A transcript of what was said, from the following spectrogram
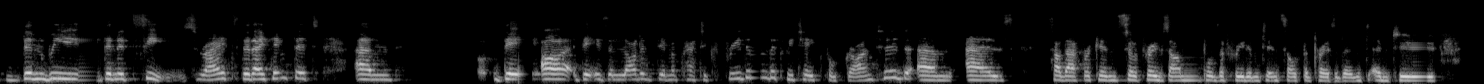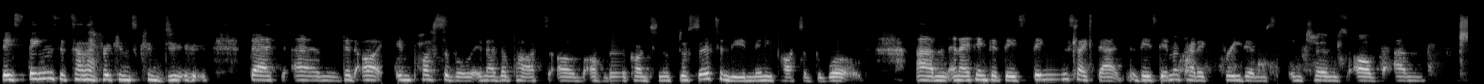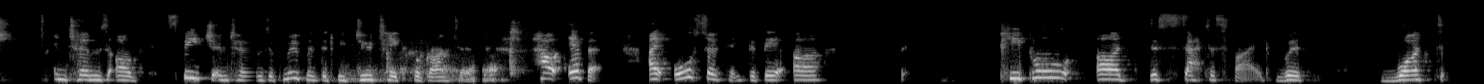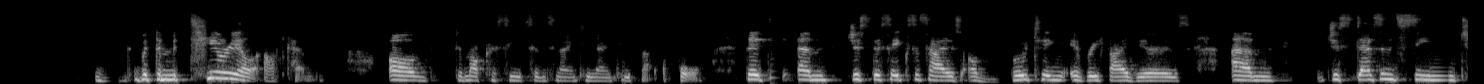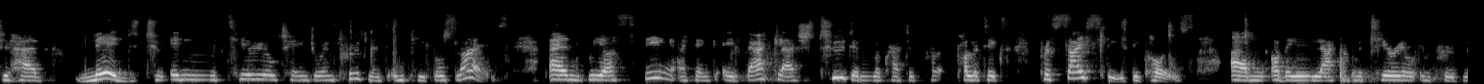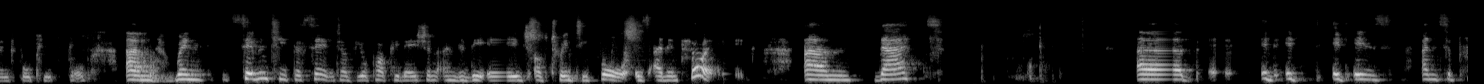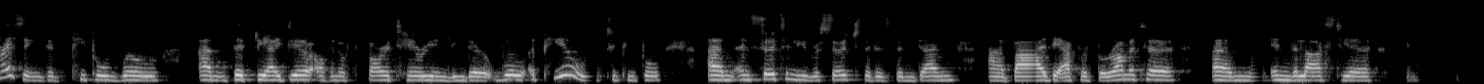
than we than it seems right? That i think that um there are there is a lot of democratic freedom that we take for granted um as South Africans. So, for example, the freedom to insult the president and to there's things that South Africans can do that um, that are impossible in other parts of, of the continent, or certainly in many parts of the world. Um, and I think that there's things like that. There's democratic freedoms in terms of um, in terms of speech, in terms of movement that we do take for granted. However, I also think that there are people are dissatisfied with what with the material outcome of democracy since 1994 that um, just this exercise of voting every five years um, just doesn't seem to have led to any material change or improvement in people's lives. And we are seeing, I think, a backlash to democratic politics precisely because um, of a lack of material improvement for people. Um, when 70% of your population under the age of 24 is unemployed, um, that uh, it, it, it is unsurprising that people will um, that the idea of an authoritarian leader will appeal to people. Um, and certainly, research that has been done uh, by the Afrobarometer um, in the last year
